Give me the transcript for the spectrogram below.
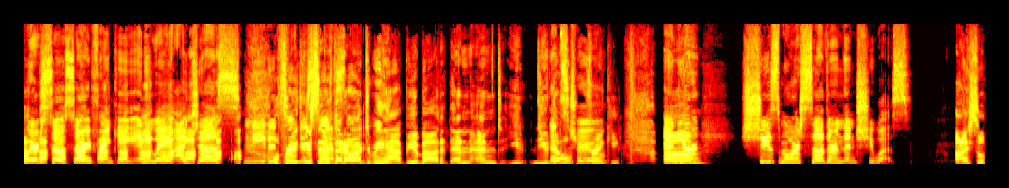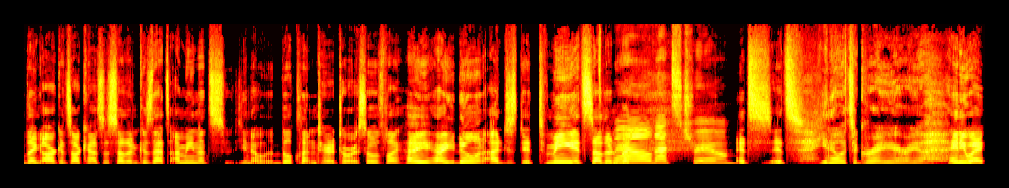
we're so sorry, Frankie. Anyway, I just needed well, Frankie says they don't have to be happy about it, and and you you That's don't, true. Frankie. And you're- Um, She's more southern than she was. I still think Arkansas counts as southern because that's I mean that's you know Bill Clinton territory. So it's like, hey, how you doing? I just it, to me it's southern, but Well, that's true. It's it's you know it's a gray area. Anyway,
